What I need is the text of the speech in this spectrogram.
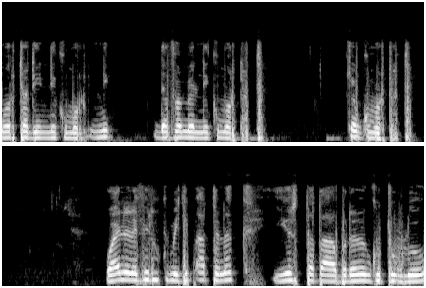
murtadi ni ku mur ni dafa mel ni ku murtat kem ku murtat waaye nee na fi xukmi ci àtte nag yustataa bu danañ ko tuubloo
